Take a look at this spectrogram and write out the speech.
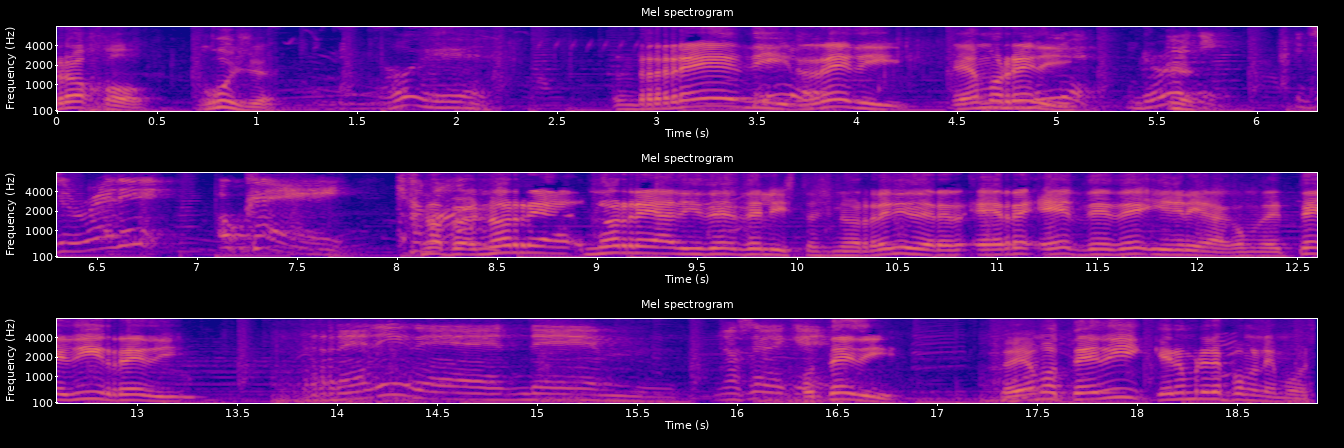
Rojo. Rouge. Ready, ready. Le llamo ready. Ready. Is it ready? Okay. No, pero no, rea, no ready de, de listo, sino ready de R-E-D-D-Y, como de Teddy, ready. Ready de, de... No sé de qué O es. Teddy. Lo llamo Teddy, ¿qué nombre le ponemos?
